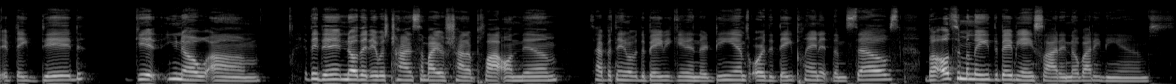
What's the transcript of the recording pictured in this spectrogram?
if they did get, you know, um, if they didn't know that it was trying somebody was trying to plot on them type of thing over baby getting in their DMs or did they plan it themselves. But ultimately DaBaby ain't sliding nobody DMs.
